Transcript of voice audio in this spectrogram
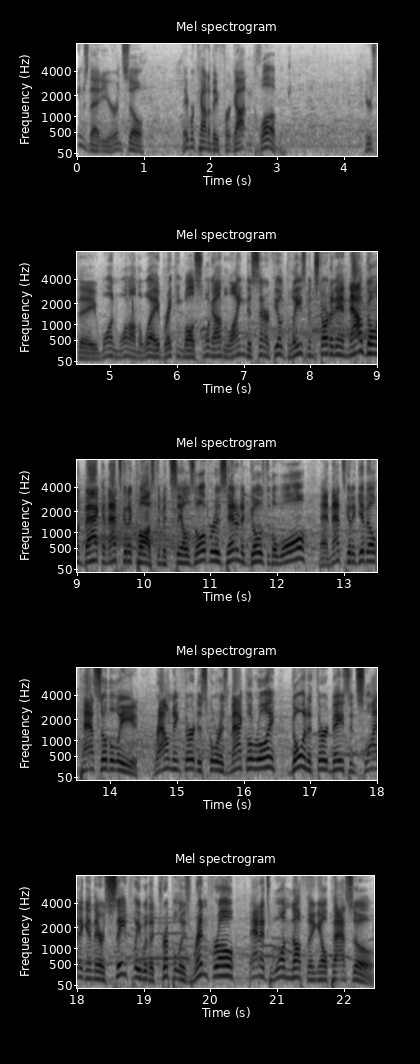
games that year, and so they were kind of a forgotten club. Here's the 1 1 on the way. Breaking ball swung on, line to center field. Glazeman started in, now going back, and that's going to cost him. It sails over his head and it goes to the wall, and that's going to give El Paso the lead. Rounding third to score is McElroy. Going to third base and sliding in there safely with a triple is Renfroe, and it's 1 0 El Paso.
